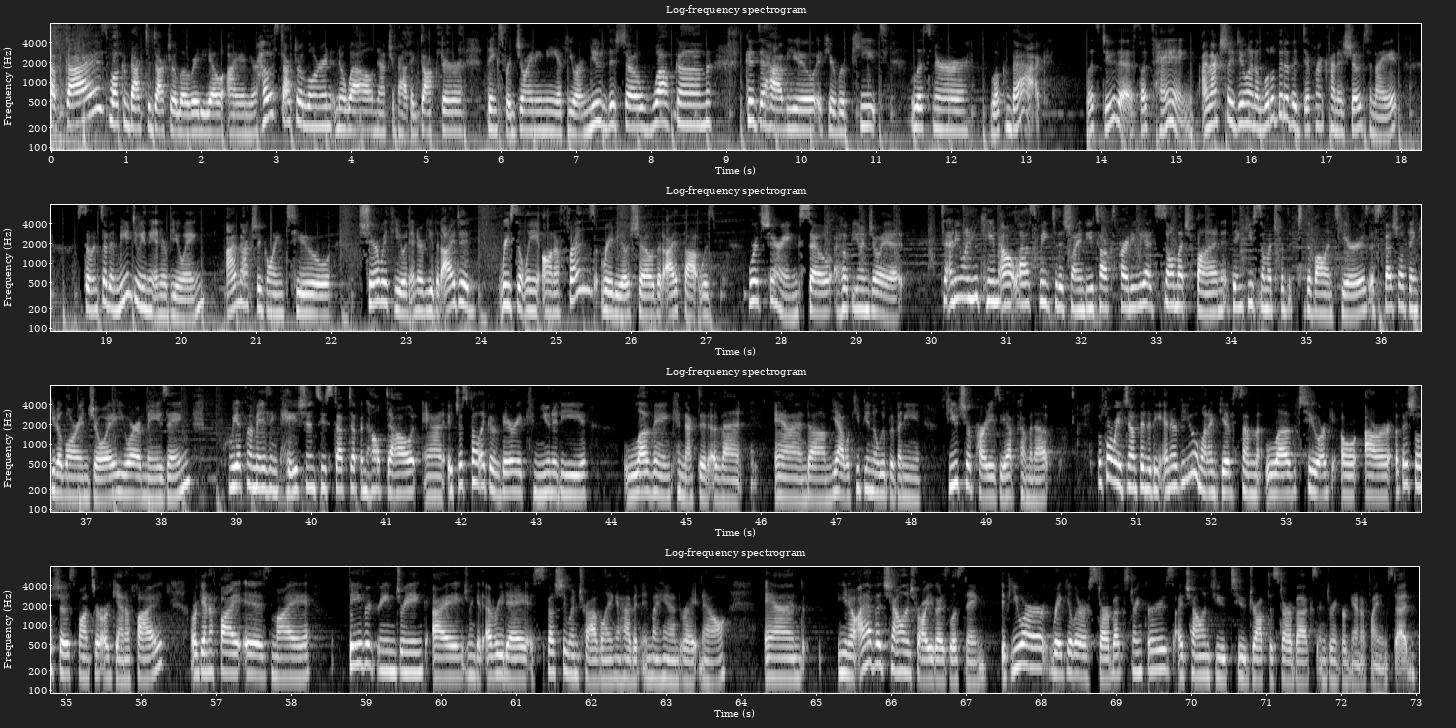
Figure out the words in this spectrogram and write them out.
Up, guys? Welcome back to Dr. Low Radio. I am your host, Dr. Lauren Noel, naturopathic doctor. Thanks for joining me. If you are new to the show, welcome. Good to have you. If you're a repeat listener, welcome back. Let's do this. Let's hang. I'm actually doing a little bit of a different kind of show tonight. So instead of me doing the interviewing, I'm actually going to share with you an interview that I did recently on a friend's radio show that I thought was worth sharing. So I hope you enjoy it. To anyone who came out last week to the Shine Detox Party, we had so much fun. Thank you so much for the, to the volunteers. A special thank you to Lauren Joy. You are amazing. We had some amazing patients who stepped up and helped out, and it just felt like a very community loving, connected event. And um, yeah, we'll keep you in the loop of any future parties we have coming up. Before we jump into the interview, I want to give some love to our, our official show sponsor, Organifi. Organifi is my favorite green drink. I drink it every day, especially when traveling. I have it in my hand right now. And, you know, I have a challenge for all you guys listening. If you are regular Starbucks drinkers, I challenge you to drop the Starbucks and drink Organifi instead.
